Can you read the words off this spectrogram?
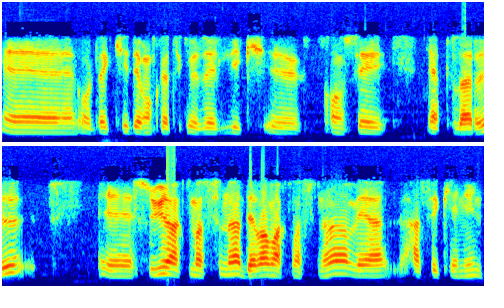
E, oradaki demokratik özellik e, konsey yapıları e, suyun akmasına, devam akmasına veya Haseke'nin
